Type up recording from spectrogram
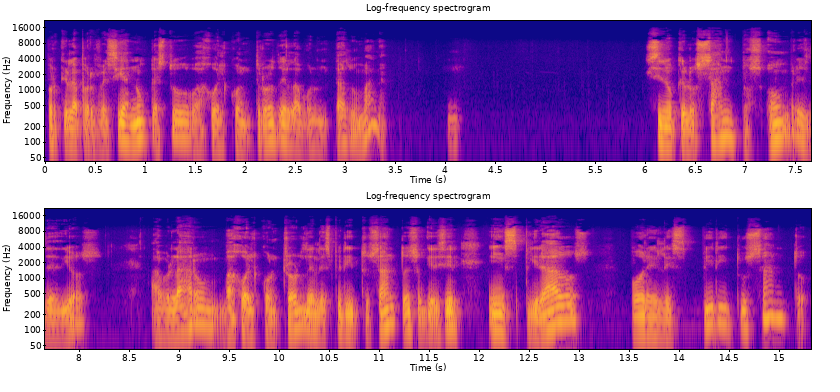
Porque la profecía nunca estuvo bajo el control de la voluntad humana. Sino que los santos hombres de Dios hablaron bajo el control del Espíritu Santo. Eso quiere decir inspirados por el Espíritu Santo.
